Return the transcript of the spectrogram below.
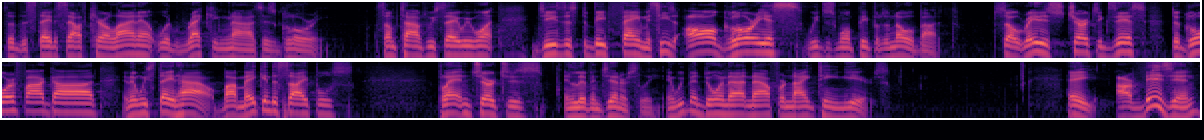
so that the state of South Carolina would recognize His glory. Sometimes we say we want Jesus to be famous. He's all glorious. We just want people to know about it. So, Radius Church exists to glorify God, and then we state how? By making disciples, planting churches, and living generously. And we've been doing that now for 19 years. Hey, our vision,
